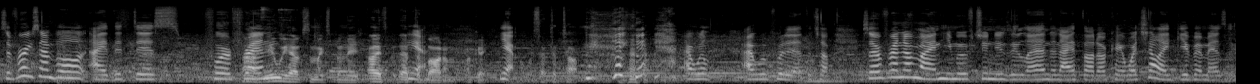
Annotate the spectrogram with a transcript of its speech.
So for example, I did this for a Ah, friend. here we have some explanation. Oh, it's at Yeah. the bottom. Okay. Yeah. Oh, it's at the top. I will I will put it at the top. So a friend of mine, he moved to New Zealand, and I thought, okay, what shall I give him as a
